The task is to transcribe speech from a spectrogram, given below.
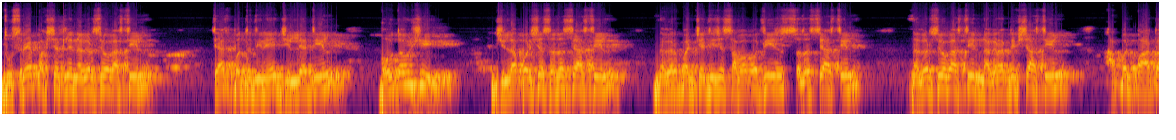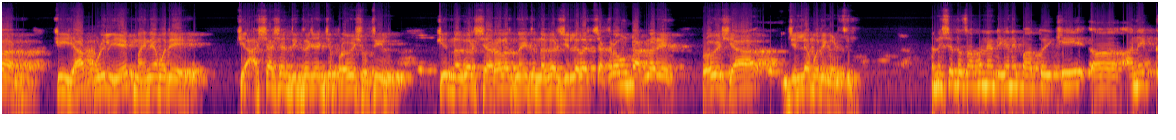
दुसऱ्या पक्षातले नगरसेवक असतील त्याच पद्धतीने जिल्ह्यातील बहुतांशी जिल्हा परिषद सदस्य असतील नगरपंचायतीचे सभापती सदस्य असतील नगरसेवक असतील नगराध्यक्ष असतील आपण पाहता की या पुढील एक महिन्यामध्ये की अशा अशा दिग्गजांचे प्रवेश होतील की नगर शहरालाच नाही तर नगर जिल्ह्याला चक्रावून टाकणारे प्रवेश या जिल्ह्यामध्ये घडतील. निश्चितच आपण या ठिकाणी पाहतोय की अनेक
